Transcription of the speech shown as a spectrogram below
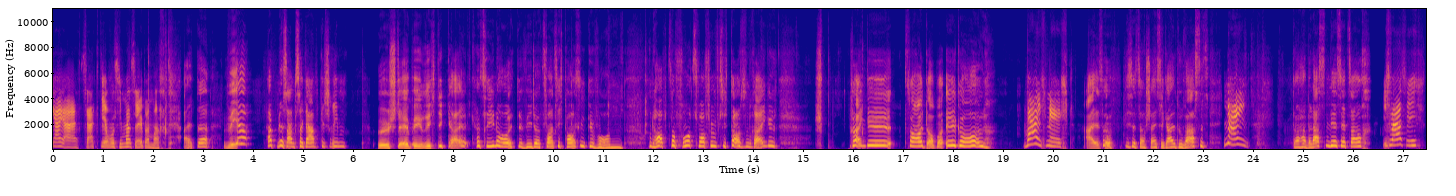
Ja, ja, sagt ihr, was mal selber macht. Alter, wer hat mir Samstagabend geschrieben? Äh, Stäbi, richtig geil. Casino heute wieder 20.000 gewonnen. Und hab davor zwar 50.000 reinge reingezahlt, aber egal. War ich nicht. Also, ist jetzt auch scheißegal, du warst jetzt. Nein. Doch, aber lassen wir es jetzt auch. Ich war's nicht.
